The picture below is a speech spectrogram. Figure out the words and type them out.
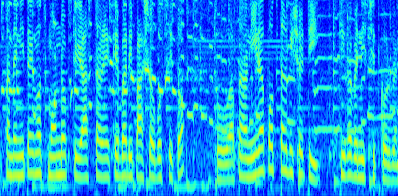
আপনাদের নিতাইগঞ্জ মণ্ডপটি রাস্তার একেবারেই পাশে অবস্থিত, তো আপনারা নিরাপত্তার বিষয়টি কীভাবে নিশ্চিত করবেন?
